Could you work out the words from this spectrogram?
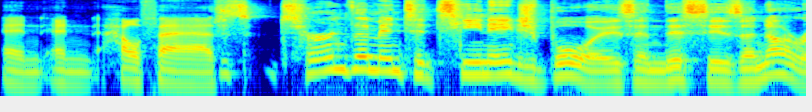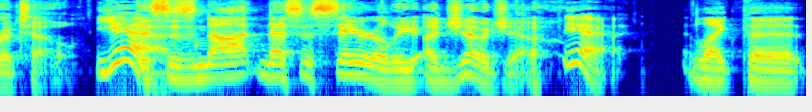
and, and how fast. Just turn them into teenage boys, and this is a Naruto. Yeah. This is not necessarily a JoJo. yeah. Like the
